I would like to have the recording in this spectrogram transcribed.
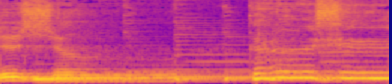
这首歌是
